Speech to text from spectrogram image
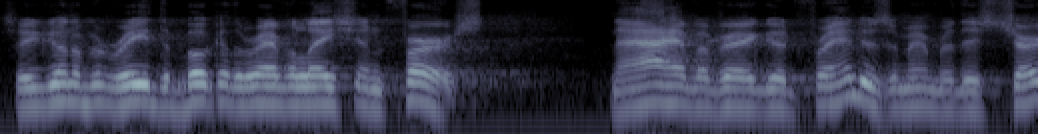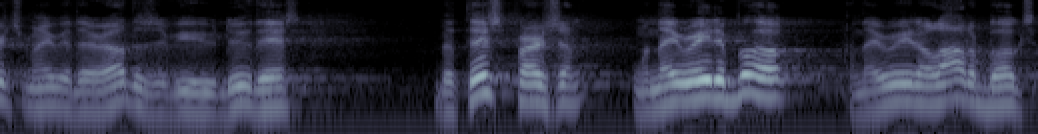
So he's going to read the book of the Revelation first. Now, I have a very good friend who's a member of this church. Maybe there are others of you who do this. But this person, when they read a book, and they read a lot of books,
